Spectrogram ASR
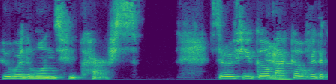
who are the ones who curse. So if you go yeah. back over the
